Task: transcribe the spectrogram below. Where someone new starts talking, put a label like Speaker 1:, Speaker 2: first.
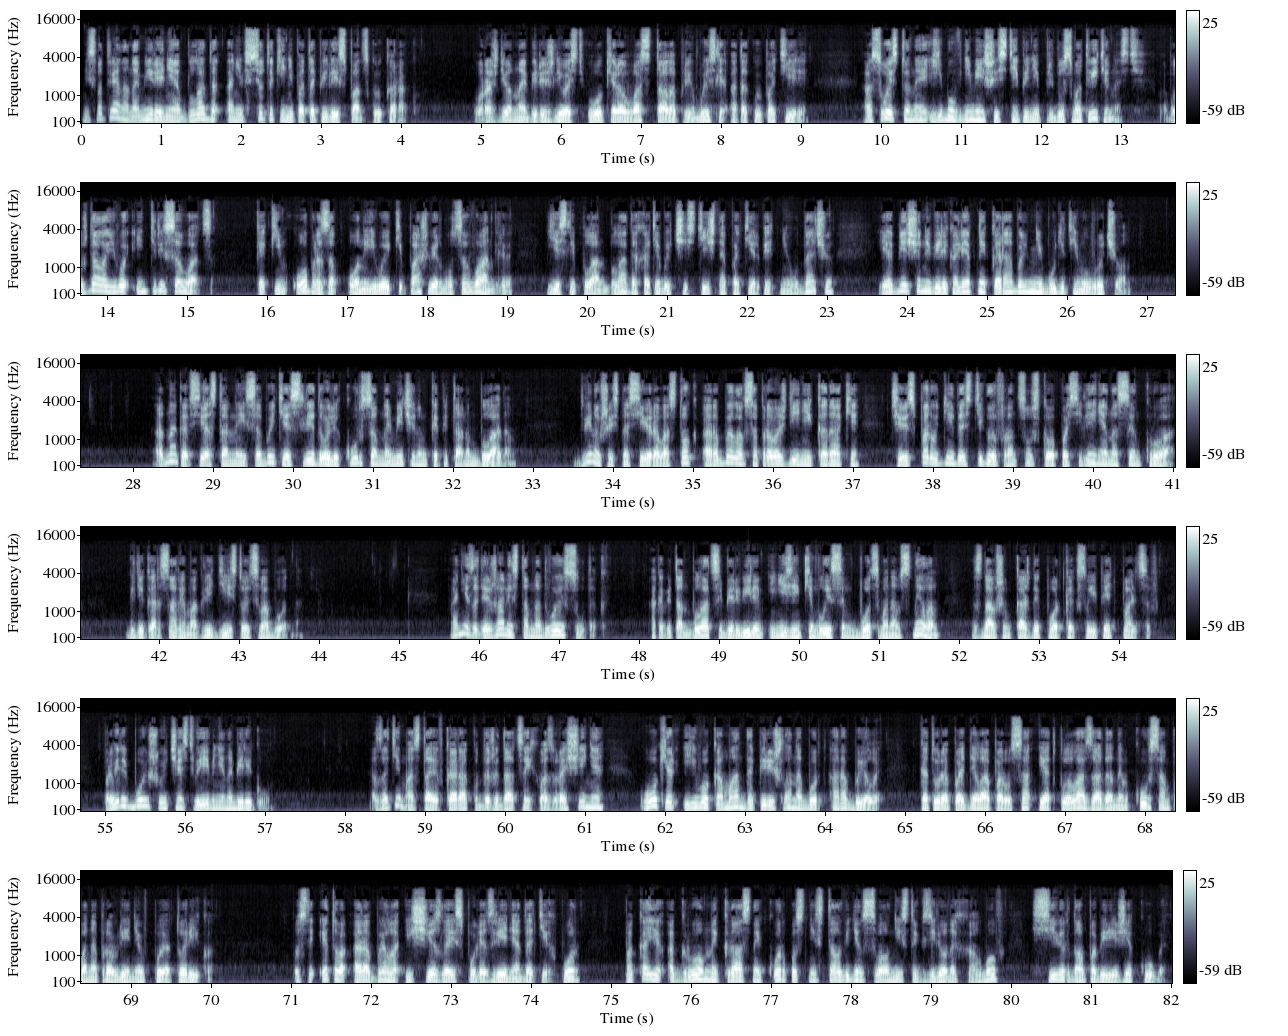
Speaker 1: Несмотря на намерения Блада, они все-таки не потопили испанскую караку. Урожденная бережливость Уокера восстала при мысли о такой потере, а свойственная ему в не меньшей степени предусмотрительность побуждала его интересоваться, каким образом он и его экипаж вернутся в Англию, если план Блада хотя бы частично потерпит неудачу и обещанный великолепный корабль не будет ему вручен. Однако все остальные события следовали курсом, намеченным капитаном Бладом. Двинувшись на северо-восток, Арабелла в сопровождении Караки через пару дней достигла французского поселения на Сен-Круа, где корсары могли действовать свободно. Они задержались там на двое суток, а капитан Блад с Ибервилем и низеньким лысым боцманом Снеллом, знавшим каждый порт как свои пять пальцев, провели большую часть времени на берегу. А затем, оставив Караку дожидаться их возвращения, Уокер и его команда перешла на борт Арабеллы, которая подняла паруса и отплыла заданным курсом по направлению в Пуэрто-Рико. После этого Арабелла исчезла из поля зрения до тех пор, пока ее огромный красный корпус не стал виден с волнистых зеленых холмов северного побережья Кубы.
